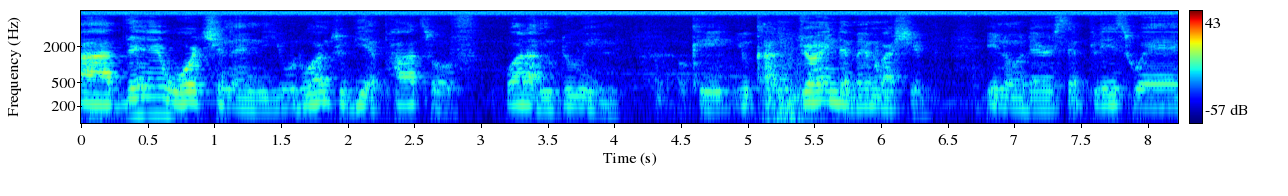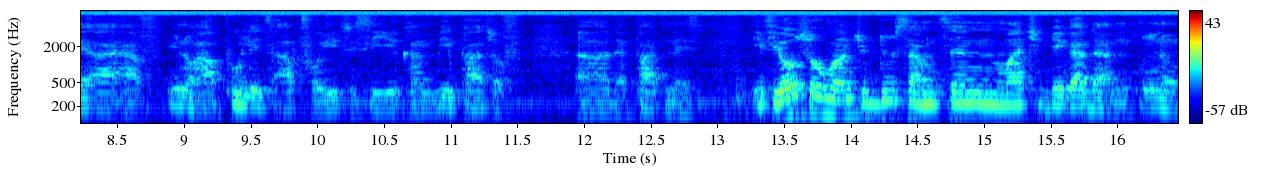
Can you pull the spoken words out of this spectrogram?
are there watching and you would want to be a part of what I'm doing, okay, you can join the membership. You know, there's a place where I have, you know, I'll pull it up for you to see. You can be part of uh, the partners. If you also want to do something much bigger than, you know,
